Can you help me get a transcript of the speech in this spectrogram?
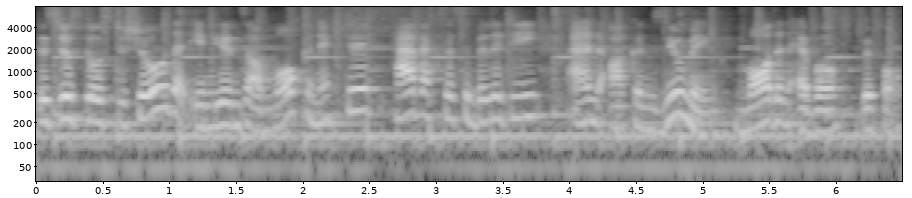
This just goes to show that Indians are more connected, have accessibility, and are consuming more than ever before.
